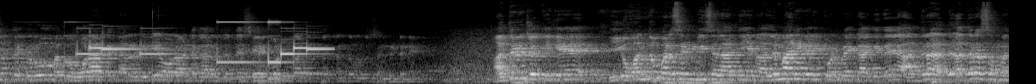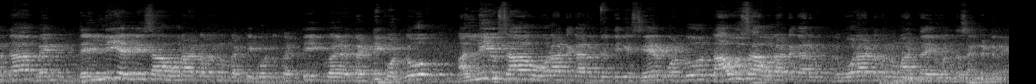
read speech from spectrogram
ಚಿಂತಕರು ಮತ್ತು ಹೋರಾಟಗಾರರಿಗೆ ಹೋರಾಟಗಾರರ ಜೊತೆ ಸೇರ್ಕೊಂಡು ಒಂದು ಸಂಘಟನೆ. ಅದರ ಜೊತೆಗೆ ಈಗ ಒಂದು ಪರ್ಸೆಂಟ್ ಮೀಸಲಾತಿಯನ್ನು ಅಲೆಮಾರಿಗಳಿಗೆ ಕೊಡಬೇಕಾಗಿದೆ, ಅದರ ಅದರ ಸಂಬಂಧ ಬೆನ್ ಡೆಲ್ಲಿಯಲ್ಲಿ ಸಹ ಹೋರಾಟವನ್ನು ಕಟ್ಟಿಕೊಟ್ಟು, ಕಟ್ಟಿ, ಕಟ್ಟಿಕೊಟ್ಟು ಅಲ್ಲಿಯೂ ಸಹ ಹೋರಾಟಗಾರರ ಜೊತೆಗೆ ಸೇರಿಕೊಂಡು ತಾವು ಸಹ ಹೋರಾಟಗಾರ, ಹೋರಾಟವನ್ನು ಮಾಡ್ತಾ ಇರುವಂತ ಸಂಘಟನೆ.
